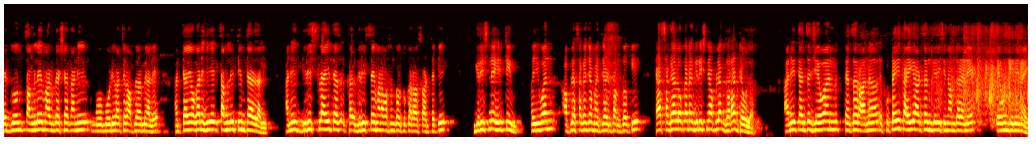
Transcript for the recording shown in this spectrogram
हे दोन चांगले मार्गदर्शक आणि मो- आपल्याला मिळाले. आणि त्या योगाने ही एक चांगली टीम तयार झाली. आणि गिरीशलाही त्या गिरीशचंही मनापासून कौतुक करावं असं वाटतं की गिरीशने ही टीम इवन आपल्या सगळ्यांच्या मैत्रिणी सांगतो की ह्या सगळ्या लोकांना गिरीशने आपल्या घरात ठेवलं. आणि त्यांचं जेवण त्यांचं राहणं कुठेही काही अडचण गिरीश इनामदार याने येऊन दिली नाही.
